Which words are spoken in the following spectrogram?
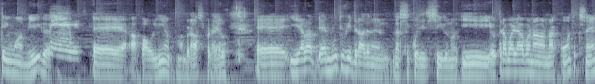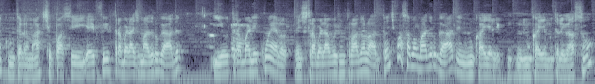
tenho uma amiga, é, a Paulinha, um abraço para ela, é, e ela é muito vidrada né, nessa coisa de signo. E eu trabalhava na, na Contax, né, como telemarketing, eu passei, aí fui trabalhar de madrugada. E eu trabalhei com ela, a gente trabalhava junto lado a lado. Então a gente passava madrugada e não caía, não caía muita ligação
